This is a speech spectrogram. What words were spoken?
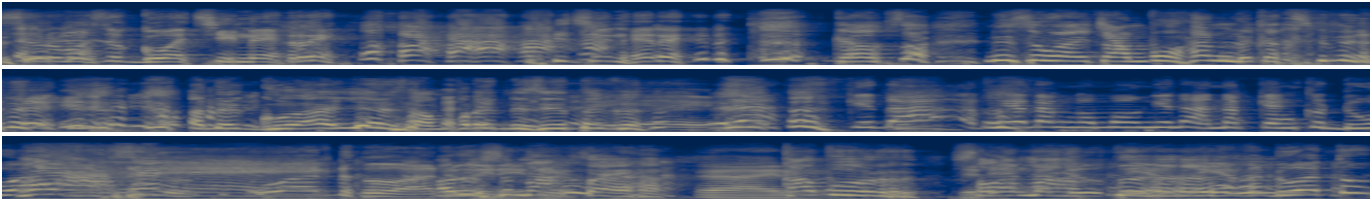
Suruh masuk gua Cinere. Di Cinere. Gak usah. Ini sungai campuhan dekat sini. Ada guanya samperin di situ. gua. Udah, kita kita ngomongin anak yang kedua. Waduh, Aduh, ini senang saya. Nah, ini. Kabur. Jadi yang Selamat. yang kedua tuh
